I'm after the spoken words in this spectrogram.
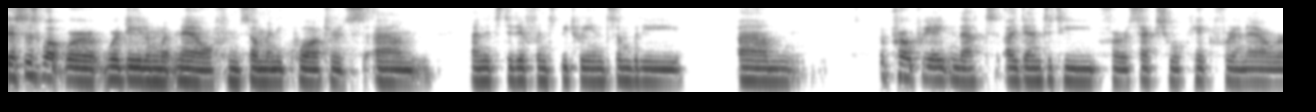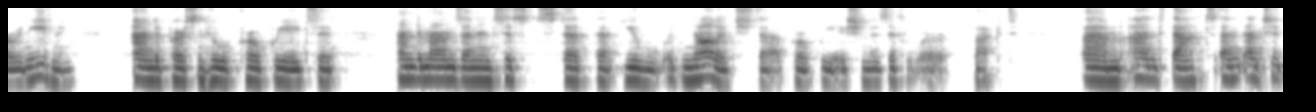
this is what we're we're dealing with now from so many quarters, um, and it's the difference between somebody um, appropriating that identity for a sexual kick for an hour or an evening, and a person who appropriates it and demands and insists that that you acknowledge that appropriation as if it were fact. Um, and that and and to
